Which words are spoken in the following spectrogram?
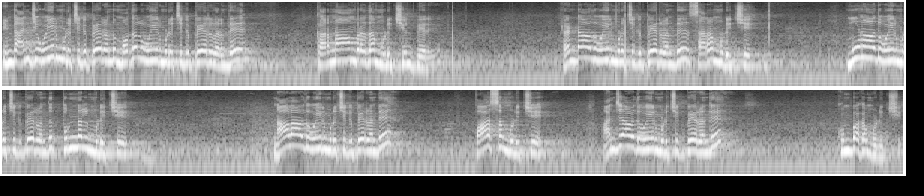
இந்த அஞ்சு உயிர் முடிச்சுக்கு பேர் வந்து முதல் உயிர் முடிச்சுக்கு பேர் வந்து கர்ணாம்பிரத முடிச்சுன்னு பேர். ரெண்டாவது உயிர் முடிச்சுக்கு பேர் வந்து சரம் முடிச்சு. மூணாவது உயிர் முடிச்சுக்கு பேர் வந்து துண்ணல் முடிச்சு. நாலாவது உயிர் முடிச்சுக்கு பேர் வந்து பாசம் முடிச்சு. அஞ்சாவது உயிர் முடிச்சுக்கு பேர் வந்து கும்பகம் முடிச்சு.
